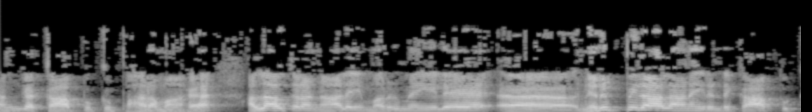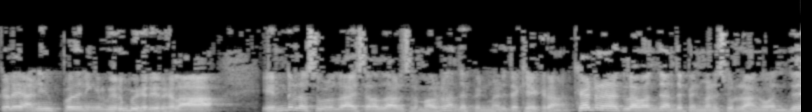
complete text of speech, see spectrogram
தங்க காப்புக்கு பாரமாக அல்லாஹ் தலா நாளை மறுமையிலே நெருப்பிலாலான இரண்டு காப்புகளை அணிவிப்பதை நீங்கள் விரும்புகிறீர்களா? என்று ரசூலுல்லாஹி ஸல்லல்லாஹு அலைஹி வஸல்லம் அவர்கள் அந்த பெண்மணியை கேட்கிறாங்க. கேட்ட நேரத்துல வந்து அந்த பெண்மணி சொல்றாங்க வந்து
